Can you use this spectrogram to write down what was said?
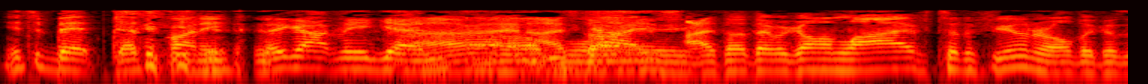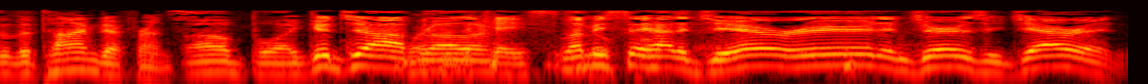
it's a bit. That's funny. they got me again. All right, I boy. thought I thought they were going live to the funeral because of the time difference. Oh, boy. Good job, Wasn't brother. the case. Let me say hi to Jared in Jersey. Jared.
